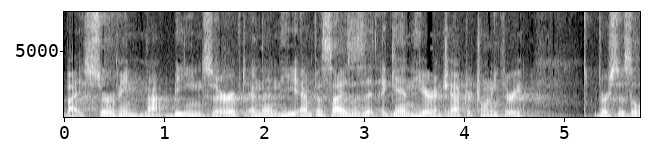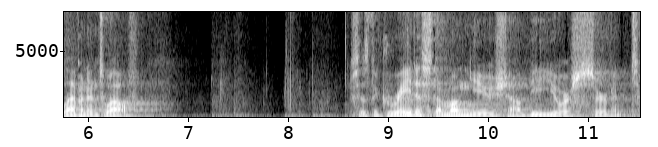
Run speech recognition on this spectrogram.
by serving, not being served. And then he emphasizes it again here in chapter 23, verses 11 and 12. He says, The greatest among you shall be your servant.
